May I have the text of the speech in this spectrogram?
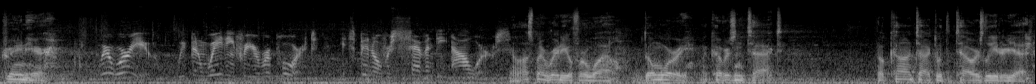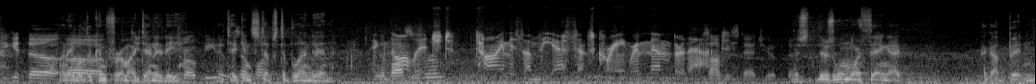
Crane here. Where were you? We've been waiting for your report. It's been over 70 hours. I lost my radio for a while. Don't worry, my cover's intact. No contact with the tower's leader yet. Did you get the, Unable to uh, confirm did you get the identity. I'm taking steps to blend in. Acknowledged. Time is of the essence, Crane. Remember that. Zombie statue up there. There's, there's one more thing. I, I got bitten.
